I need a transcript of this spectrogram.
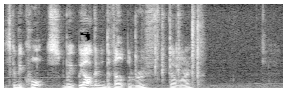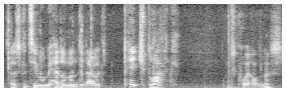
it's gonna be quartz. We we are going to develop the roof. Don't worry. So as you can see, when we head on under now, it's pitch black, It's quite ominous.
